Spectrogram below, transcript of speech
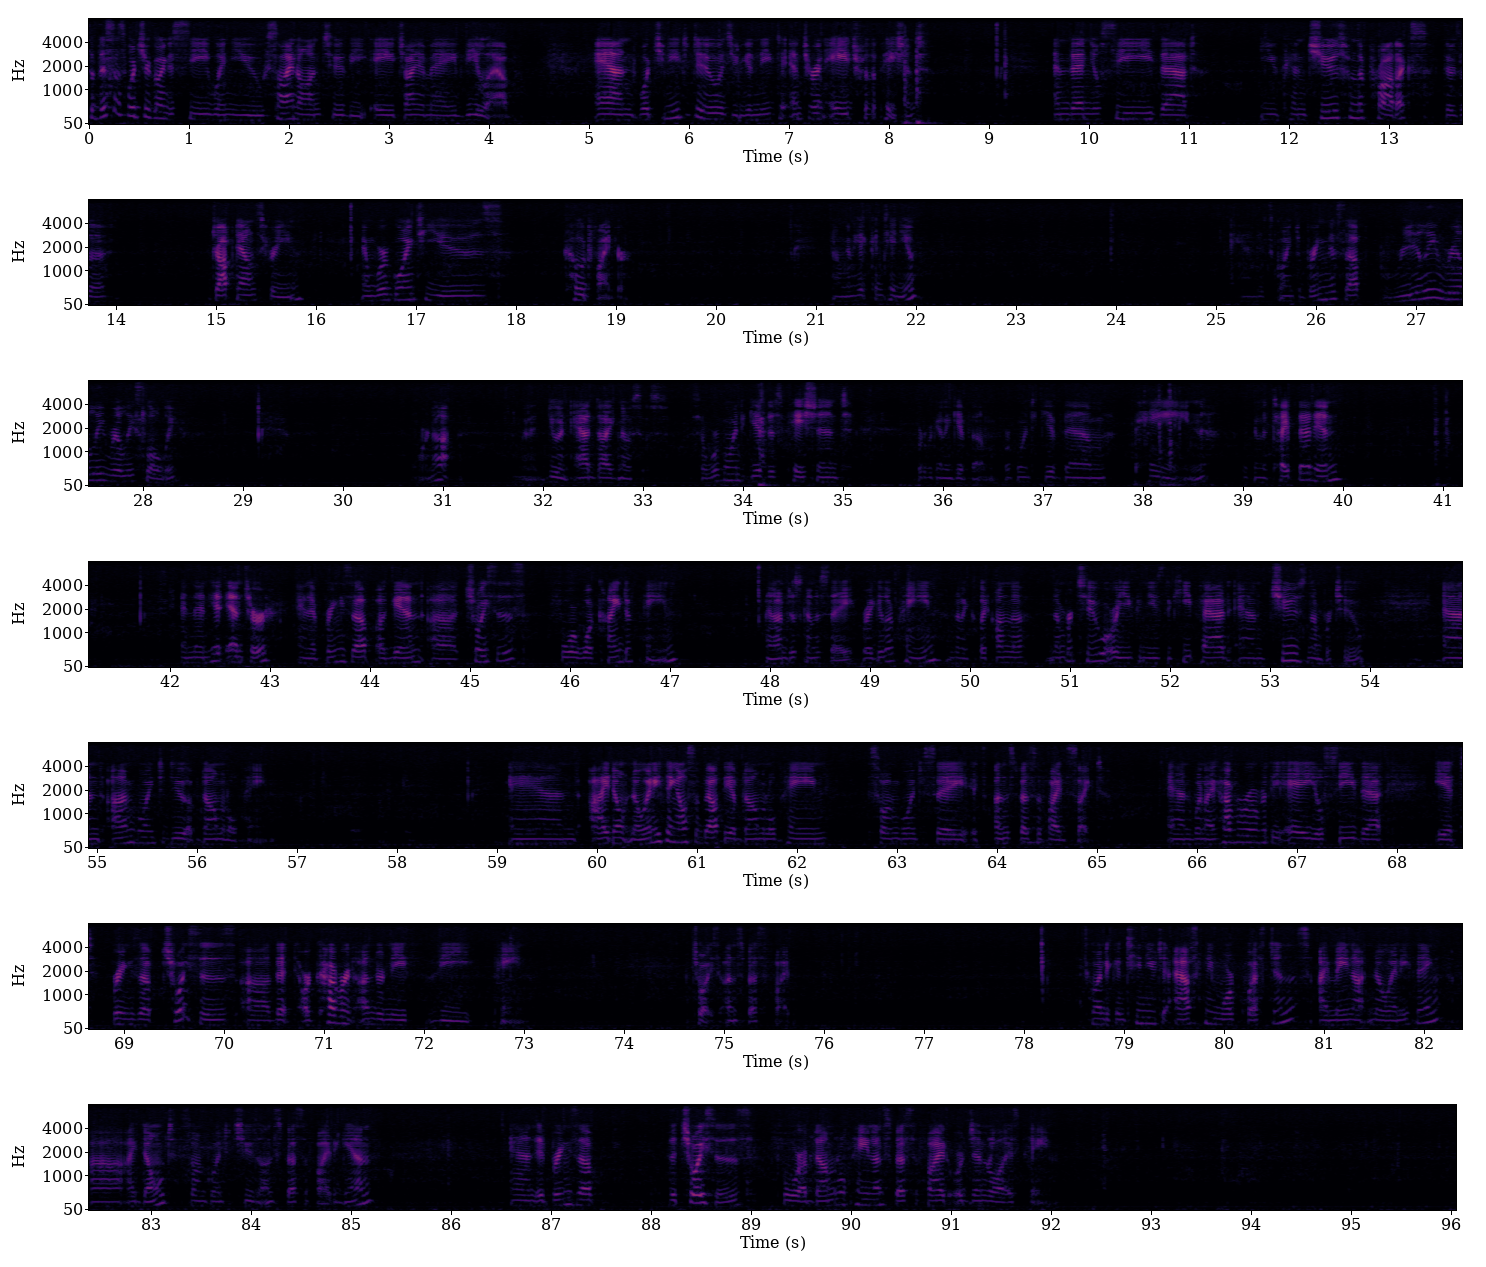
So this is what you're going to see when you sign on to the AHIMA VLab. And what you need to do is you're going to need to enter an age for the patient. And then you'll see that you can choose from the products. There's a drop-down screen. And we're going to use Code Finder. I'm going to hit continue. And it's going to bring this up really, really, really slowly. Or not. I'm going to do an add diagnosis. So we're going to give this patient, what are we going to give them? We're going to give them pain. We're going to type that in and then hit enter and it brings up again uh, choices for what kind of pain and I'm just going to say regular pain. I'm going to click on the number two or you can use the keypad and choose number two and I'm going to do abdominal pain and I don't know anything else about the abdominal pain so I'm going to say it's unspecified site and when I hover over the A you'll see that it brings up choices uh, that are covered underneath the pain choice unspecified It's going to continue to ask me more questions. I may not know anything. Uh, I don't, so I'm going to choose unspecified again. And it brings up the choices for abdominal pain unspecified or generalized pain.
